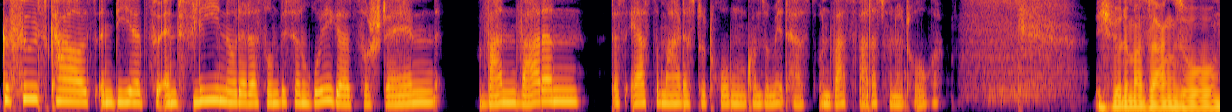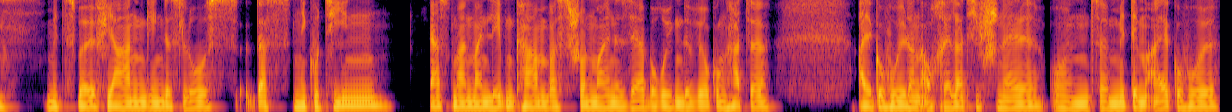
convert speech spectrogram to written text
Gefühlschaos in dir zu entfliehen oder das so ein bisschen ruhiger zu stellen. Wann war dann das erste Mal, dass du Drogen konsumiert hast? Und was war das für eine Droge? Ich würde mal sagen, so mit zwölf Jahren ging das los, dass Nikotin erstmal in mein Leben kam, was schon mal eine sehr beruhigende Wirkung hatte. Alkohol dann auch relativ schnell und äh, mit dem Alkohol,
